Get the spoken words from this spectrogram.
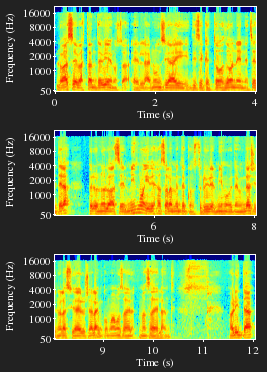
lo, hace bastante bien, o sea, él anuncia y dice que todos donen, etcétera, pero no lo hace él mismo y deja solamente construir el mismo Betamikdash y no la ciudad de Jerusalén, como vamos a ver más adelante. Ahorita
